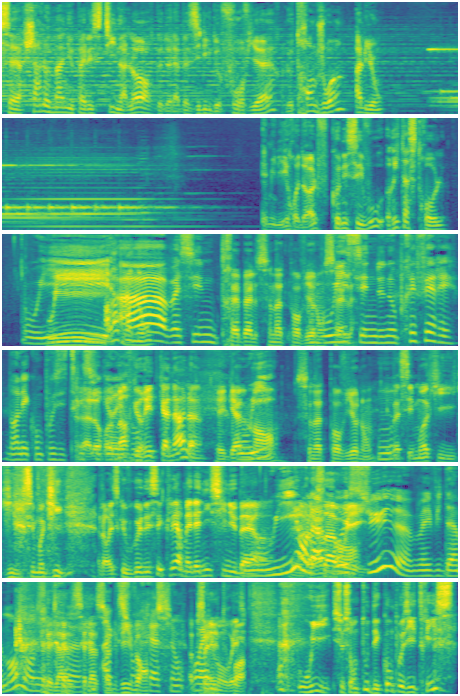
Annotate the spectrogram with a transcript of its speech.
Concert Charlemagne-Palestine à l'orgue de la basilique de Fourvière le 30 juin à Lyon. Émilie Rodolphe, connaissez-vous Rita Stroll oui, ah, ah bah c'est une très belle sonate pour violoncelle. Oui, c'est une de nos préférées dans les compositrices. Alors Marguerite Canal également, sonate pour violon. Eh ben, c'est moi qui, c'est moi qui. Alors est-ce que vous connaissez Claire Mélanie Sinubert? Oui, on l'a reçue évidemment dans notre C'est la, seule vivante. Absolument. Oui. oui, ce sont toutes des compositrices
